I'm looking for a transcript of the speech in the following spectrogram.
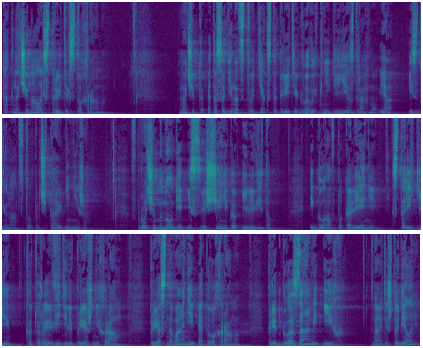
как начиналось строительство храма. Значит, это с 11 текста 3 главы книги Ездра, ну, я из 12 прочитаю и ниже – Впрочем, многие из священников и левитов и глав поколений, старики, которые видели прежний храм, при основании этого храма, пред глазами их, знаете, что делали?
